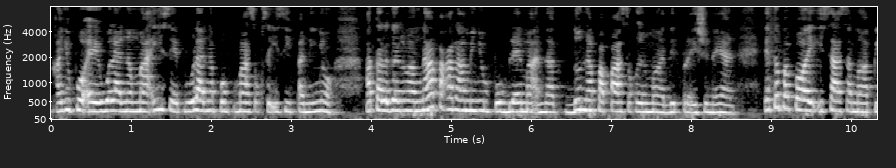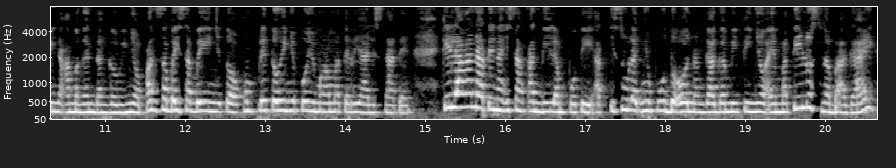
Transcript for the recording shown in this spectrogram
kayo po ay wala nang maisip, wala na pong pumasok sa isipan ninyo. At talaga namang napakarami yung problema at doon napapasok yung mga depression na yan. Ito pa po ay isa sa mga pinakamagandang gawin nyo. Pag sabay-sabayin nyo to, kumpletuhin nyo po yung mga materialis natin. Kailangan natin ng isang kandilang puti at isulat nyo po doon ang gagamitin nyo ay matilos na bagay.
